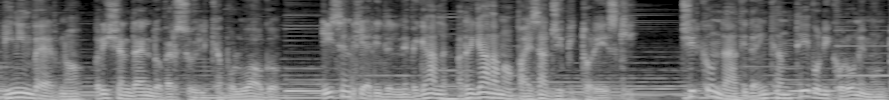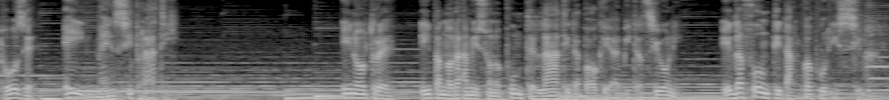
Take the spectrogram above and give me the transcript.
In inverno, riscendendo verso il capoluogo, i sentieri del Nevegal regalano paesaggi pittoreschi, circondati da incantevoli corone montuose e immensi prati. Inoltre, i panorami sono puntellati da poche abitazioni e da fonti d'acqua purissima.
